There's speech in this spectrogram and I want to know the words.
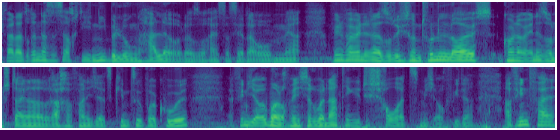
Ich war da drin, das ist auch die Nibelungenhalle oder so heißt das ja da oben, ja. Auf jeden Fall, wenn du da so durch so einen Tunnel läufst, kommt am Ende so ein steinerner Drache, fand ich als Kind super cool. Finde ich auch immer noch, wenn ich darüber nachdenke, schauert es mich auch wieder. Auf jeden Fall,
